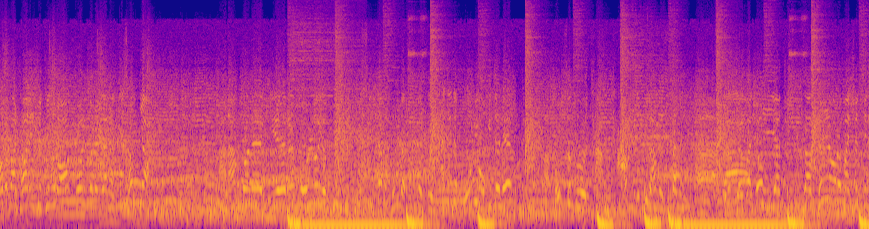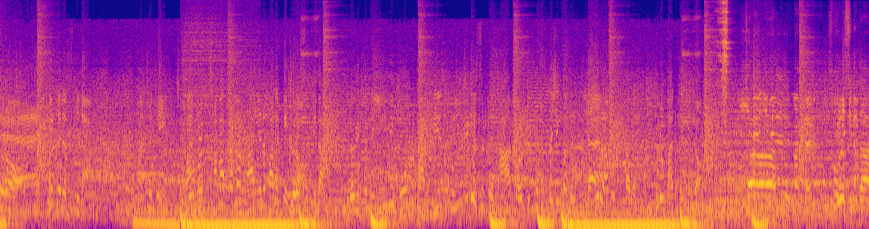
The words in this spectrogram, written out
오른발 터닝 슈팅으로 골문을 여는 기성용! 단한 번의 기회를 골로 연결시킬 수 있다는 생각. 그리고 그 사전에 볼이 오기 전에 아, 벌써 그 다음, 다음 준비를 하고 있다는 아, 그런 결과죠. 밀려주면서 플레이오로만 슈팅으로 건드렸습니다. 오른발 슈팅. 완전 잡았다면 방해를 받았겠죠. 그렇습니다. 그렇기 때문에 이미 볼을 받기 위해서 움직였을 때 다음에 어떻게 할 것인가를 준비를 하고 있다는 그런 반증이죠. 2대1을 만든 서울입니다.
